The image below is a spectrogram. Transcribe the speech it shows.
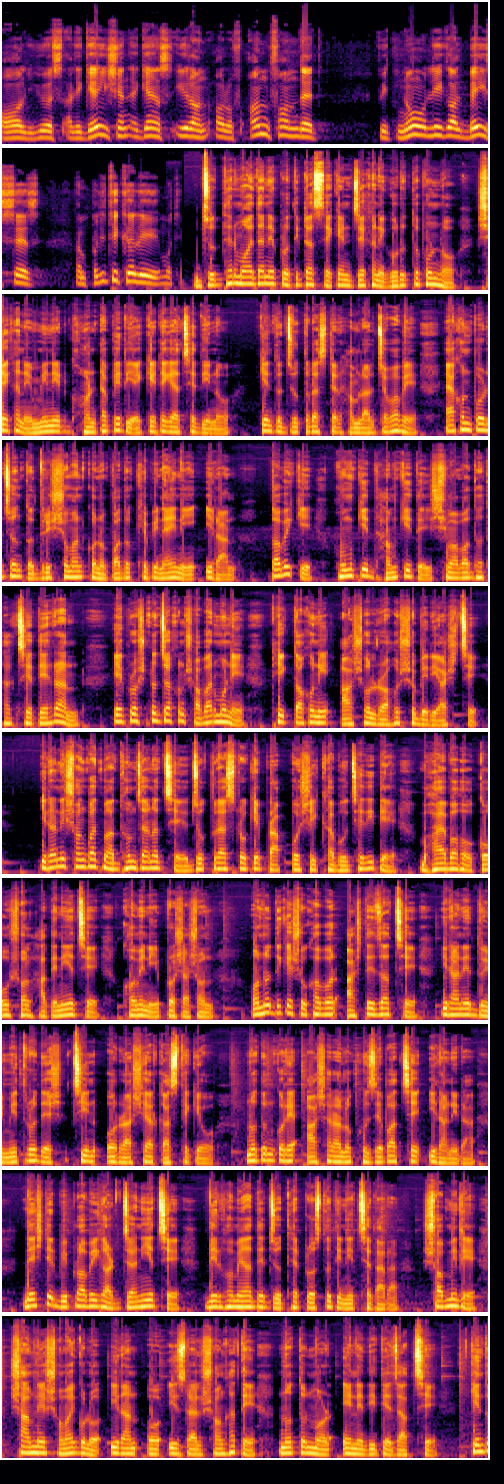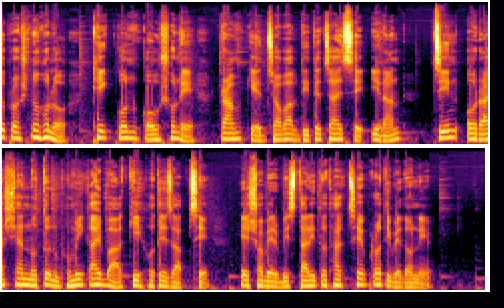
All US allegations against Iran are of unfounded, with no legal basis. যুদ্ধের ময়দানে প্রতিটা second যেখানে গুরুত্বপূর্ণ সেখানে মিনিট ঘণ্টা পেরিয়ে কেটে গেছে দিনও। কিন্তু যুক্তরাষ্ট্রের হামলার জবাবে এখন পর্যন্ত দৃশ্যমান কোনো পদক্ষেপই নেয়নি ইরান। তবে কি হুমকি ধামকিতেই সীমাবদ্ধ থাকছে তেহরান? এ প্রশ্ন যখন সবার মনে ঠিক তখনই আসল রহস্য বেরিয়ে আসছে। ইরানি সংবাদ মাধ্যম জানাচ্ছে, যুক্তরাষ্ট্রকে প্রাপ্য শিক্ষা বুঝিয়ে দিতে ভয়াবহ কৌশল হাতে নিয়েছে খোমেনি প্রশাসন। অন্যদিকে সুখবর আসতে যাচ্ছে, ইরানের দুই মিত্র দেশ চীন ও রাশিয়ার কাছ থেকেও। নতুন করে আশার আলো খুঁজে পাচ্ছে ইরানিরা। দেশটির বিপ্লবী গার্ড জানিয়েছে দীর্ঘমেয়াদের যুদ্ধের প্রস্তুতি নিচ্ছে তারা। সব মিলে সামনের সময়গুলো ইরান ও ইসরায়েল সংঘাতে নতুন মোড় এনে দিতে যাচ্ছে। কিন্তু প্রশ্ন হলো, ঠিক কোন কৌশলে ট্রাম্পকে জবাব দিতে চাইছে ইরান? চীন ও রাশিয়ার নতুন ভূমিকায় বা কি হতে যাচ্ছে, এসবের বিস্তারিত থাকছে প্রতিবেদনে।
